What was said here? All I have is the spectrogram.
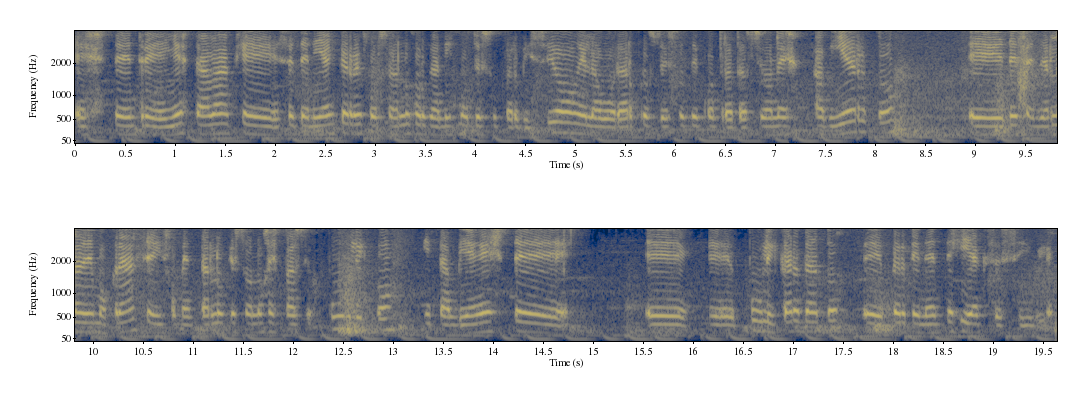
Este, entre ellas estaba que se tenían que reforzar los organismos de supervisión, elaborar procesos de contrataciones abiertos, eh, defender la democracia y fomentar lo que son los espacios públicos y también este, eh, eh, publicar datos eh, pertinentes y accesibles.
